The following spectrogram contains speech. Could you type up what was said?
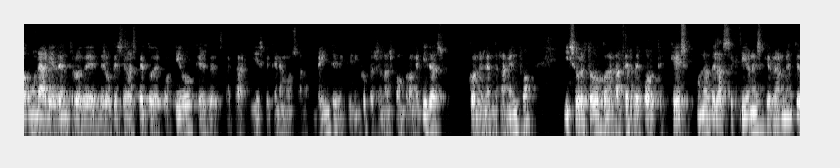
un área dentro de, de, lo que es el aspecto deportivo que es de destacar y es que tenemos a 20, 25 personas comprometidas con el entrenamiento y sobre todo con el hacer deporte, que es una de las secciones que realmente,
